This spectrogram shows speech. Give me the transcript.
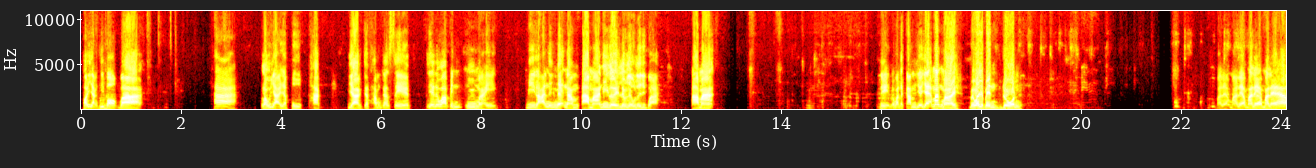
เพราะอย่างที่บอกว่า ถ้าเราอยากจะปลูกผัก อยากจะทำเกษตร เรียกได้ว่าเป็นมือใหม่ มีร้านหนึ่งแนะนำตามมานี่เลยเร็วๆเลยดีกว่า ตามมานี่นวัตกรรมเยอะแยะมากมาย ไม่ว่าจะเป็นโดรน มาแล้วมาแล้วมาแล้วมาแล้ว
